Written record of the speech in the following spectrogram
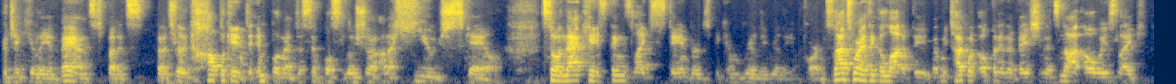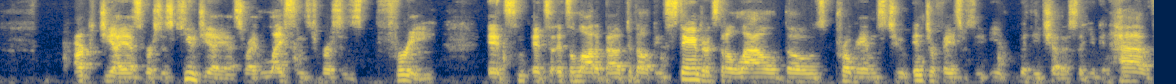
particularly advanced, but it's but it's really complicated to implement a simple solution on a huge scale. So in that case, things like standards become really, really important. So that's where I think a lot of the when we talk about open innovation, it's not always like ArcGIS versus QGIS, right? Licensed versus free. It's it's it's a lot about developing standards that allow those programs to interface with, with each other, so that you can have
